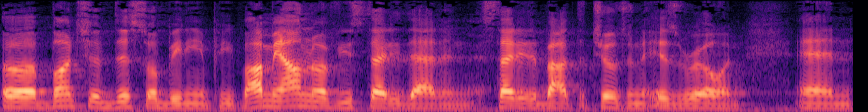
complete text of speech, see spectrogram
a bunch of disobedient people. I mean, I don't know if you studied that and studied about the children of Israel and and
